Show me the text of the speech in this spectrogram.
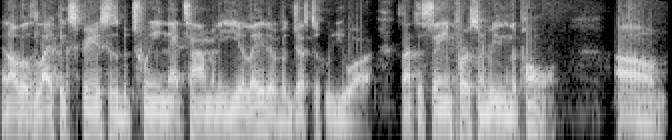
And all those life experiences between that time and a year later have adjusted who you are. It's not the same person reading the poem. Um,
